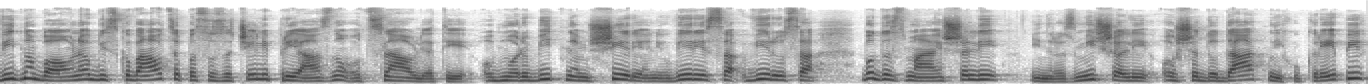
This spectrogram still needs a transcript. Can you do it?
Vidno bolne obiskovalce pa so začeli prijazno odslavljati. Ob morebitnem širjenju virusa, virusa bodo zmanjšali in razmišljali o še dodatnih ukrepih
